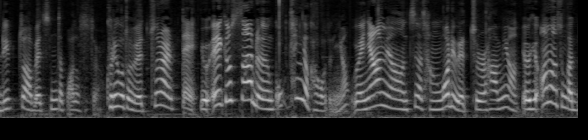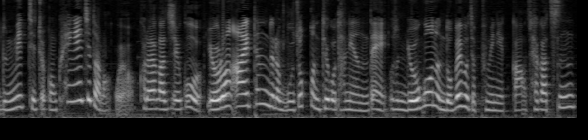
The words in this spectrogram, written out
립 조합에 진짜 빠졌어요. 그리고 좀 외출할 때 이 애교살은 꼭 챙겨 가거든요. 왜냐하면 진짜 장거리 외출을 하면 여기 어느 순간 눈밑이 조금 퀭해지더라고요. 그래가지고 이런 아이템들은 무조건 들고 다니는데 우선 요거는 노베브 제품이니까 제가 진짜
